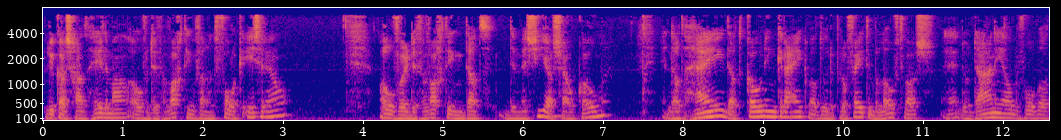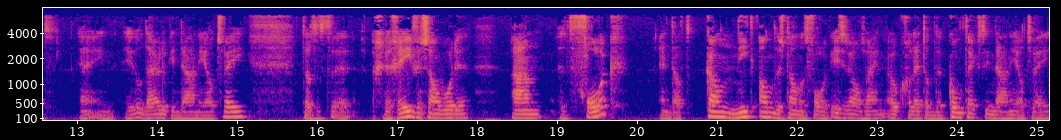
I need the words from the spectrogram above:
Lucas gaat helemaal over de verwachting van het volk Israël. Over de verwachting dat de Messias zou komen. En dat hij, dat koninkrijk, wat door de profeten beloofd was, hè, door Daniel bijvoorbeeld, hè, in, heel duidelijk in Daniel 2, dat het uh, gegeven zal worden aan het volk. En dat kan niet anders dan het volk Israël zijn, ook gelet op de context in Daniel 2,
